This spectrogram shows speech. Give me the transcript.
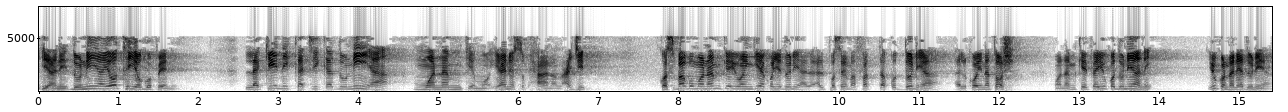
Yani dunia yote iogopeni. Lakini katika dunia mwanamke mmoja yani subhanallah ajib. Kwa sababu mwanamke yuingia kwenye dunia aliposema fattaqud dunya alikuwa inatosha. Mwanamke pia yuko duniani yuko ndani ya dunia.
